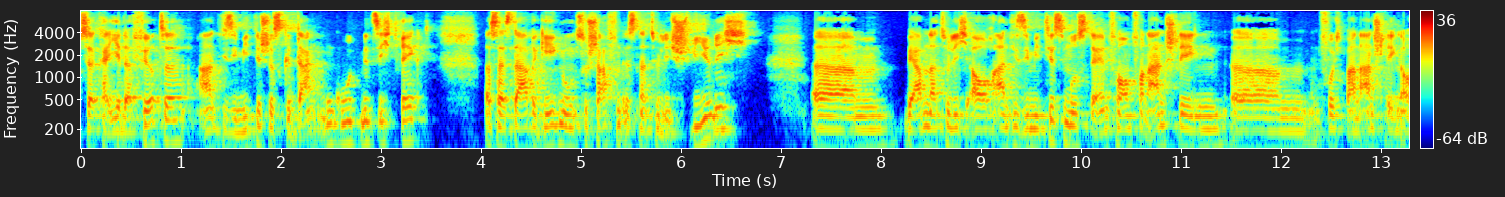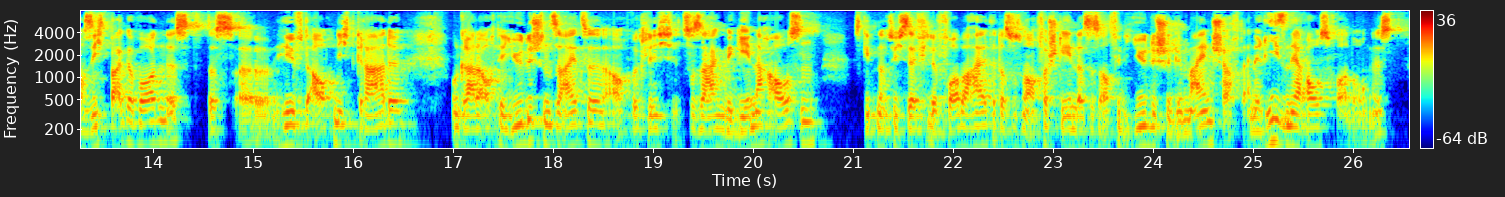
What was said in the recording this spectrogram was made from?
circa jeder Vierte antisemitisches Gedankengut mit sich trägt. Das heißt, da Begegnungen zu schaffen, ist natürlich schwierig. Ähm, wir haben natürlich auch Antisemitismus, der in Form von Anschlägen, ähm, in furchtbaren Anschlägen auch sichtbar geworden ist. Das äh, hilft auch nicht gerade. Und gerade auch der jüdischen Seite auch wirklich zu sagen, wir gehen nach außen es gibt natürlich sehr viele Vorbehalte, das muss man auch verstehen, dass es auch für die jüdische Gemeinschaft eine Riesenherausforderung ist,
